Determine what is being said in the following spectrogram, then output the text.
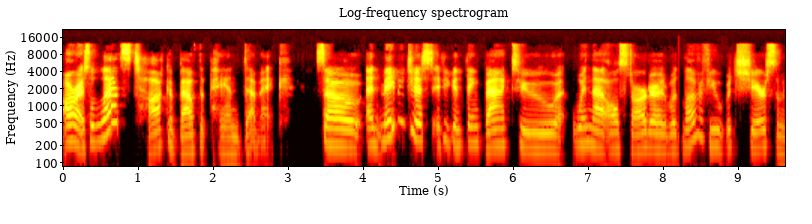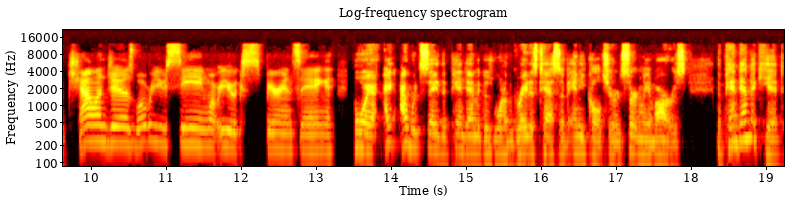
All right so let's talk about the pandemic so, and maybe just if you can think back to when that all started, would love if you would share some challenges. What were you seeing? What were you experiencing? Boy, I, I would say the pandemic was one of the greatest tests of any culture, certainly of ours. The pandemic hit,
